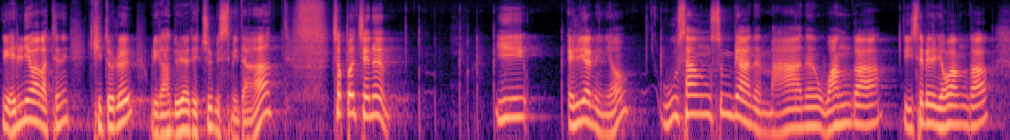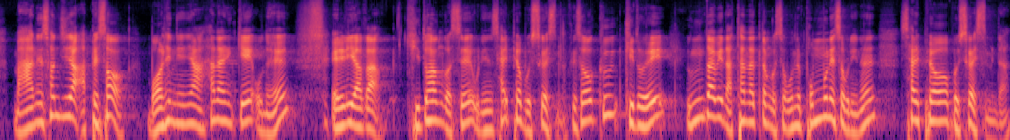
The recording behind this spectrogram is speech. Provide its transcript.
그 엘리야와 같은 기도를 우리가 누려야 될 줄 믿습니다. 첫 번째는 이 엘리야는요 우상 숭배하는 많은 왕과 이세벨 여왕과 많은 선지자 앞에서 뭘 했느냐 하나님께 오늘 엘리야가 기도한 것을 우리는 살펴볼 수가 있습니다. 그래서 그 기도의 응답이 나타났던 것을 오늘 본문에서 우리는 살펴볼 수가 있습니다.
